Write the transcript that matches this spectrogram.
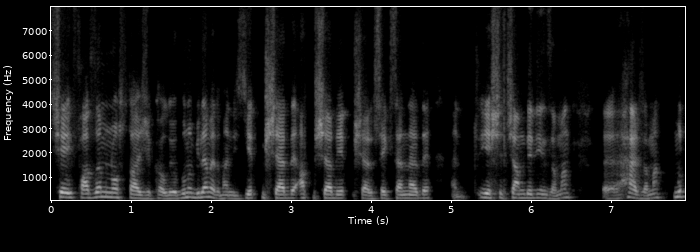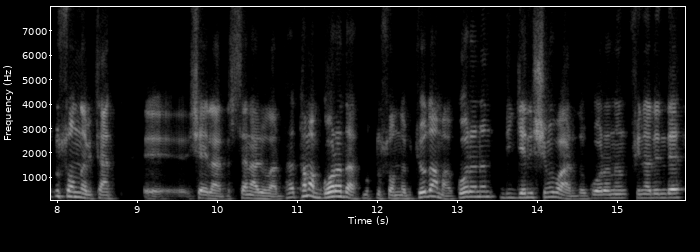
şey fazla mı nostalji kalıyor? Bunu bilemedim. Hani 70'lerde, 60'larda, 70'lerde, 80'lerde hani Yeşilçam dediğin zaman e, her zaman mutlu sonla biten e, şeylerdir, senaryolardır. tamam Gora da mutlu sonla bitiyordu ama Gora'nın bir gelişimi vardı. Gora'nın finalinde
